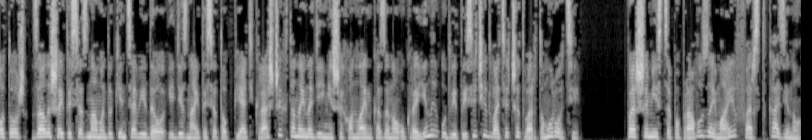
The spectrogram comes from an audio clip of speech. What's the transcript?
Отож, залишайтеся з нами до кінця відео і дізнайтеся топ-5 кращих та найнадійніших онлайн-казино України у 2024 році. Перше місце по праву займає First Casino.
